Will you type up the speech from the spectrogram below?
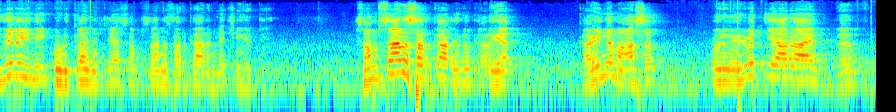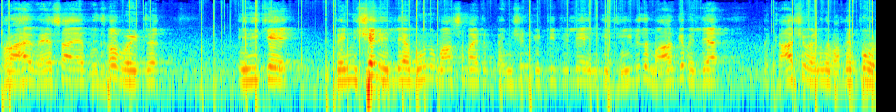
ഇതിൽ ഇനി കൊടുക്കാനില്ല സംസ്ഥാന സർക്കാർ തന്നെ ചെയ്യട്ടെ. സംസ്ഥാന സർക്കാർ നിങ്ങൾക്കറിയാം കഴിഞ്ഞ മാസം ഒരു എഴുപത്തിയാറായ പ്രായ വയസ്സായ വിധവ പോയിട്ട് എനിക്ക് പെൻഷൻ ഇല്ല മൂന്ന് മാസമായിട്ട് പെൻഷൻ കിട്ടിയിട്ടില്ല എനിക്ക് ജീവിത മാർഗമില്ല കാശ് വേണമെന്ന് പറഞ്ഞപ്പോൾ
